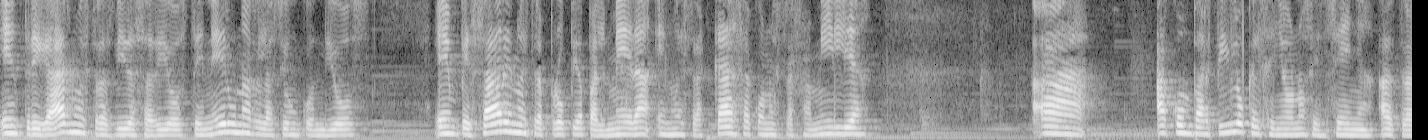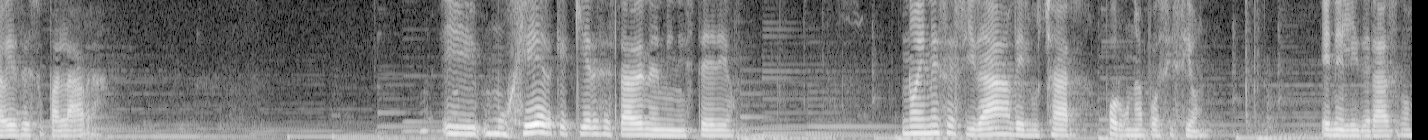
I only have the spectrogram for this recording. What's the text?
entregar nuestras vidas a Dios, tener una relación con Dios, empezar en nuestra propia palmera, en nuestra casa, con nuestra familia, a, a compartir lo que el Señor nos enseña a través de su palabra. Y mujer que quieres estar en el ministerio, no hay necesidad de luchar por una posición en el liderazgo.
